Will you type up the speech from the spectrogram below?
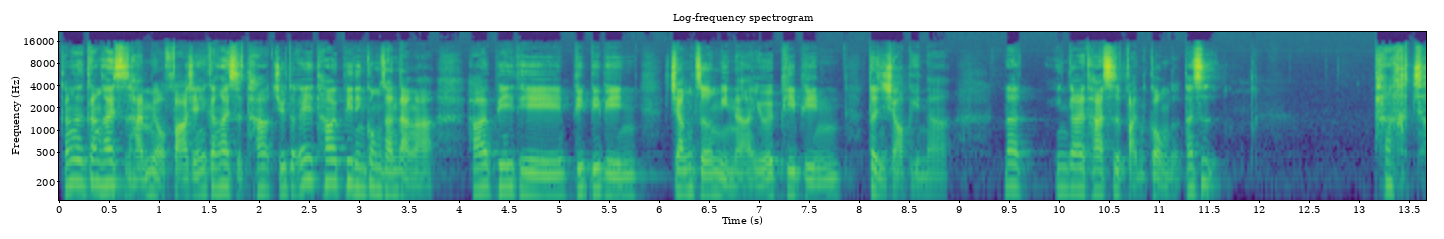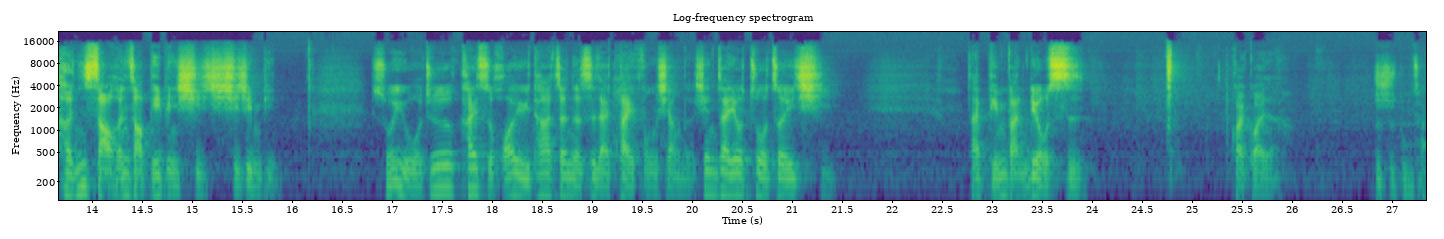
刚刚刚开始还没有发现，因为刚开始他觉得，哎，他会批评共产党啊，他会批评批批评江泽民啊，也会批评邓小平啊，那应该他是反共的，但是。他很少很少批评习习近平，所以我就开始怀疑他真的是来带风向的。现在又做这一期来平反六四，怪怪的。支持独裁。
